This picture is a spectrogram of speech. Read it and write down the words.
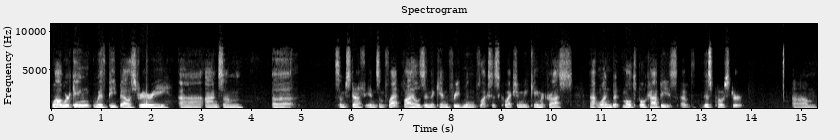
while working with Pete Balestrieri uh, on some uh, some stuff in some flat files in the Ken Friedman Fluxus collection, we came across not one, but multiple copies of this poster. Um,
